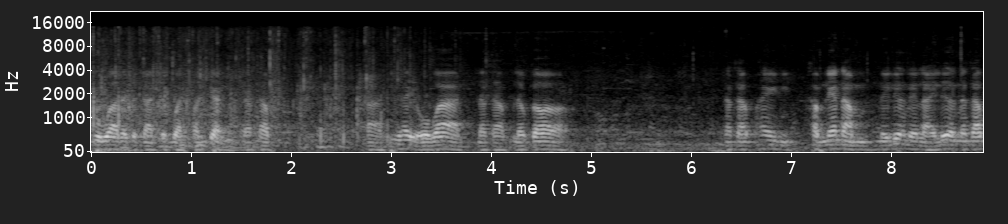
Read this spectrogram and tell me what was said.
ผู้ว่าราชการจังหวัดขอนแก่นนะครับอ่าที่ให้โอวาทนะครับ แล้วก็นะครับให้คำแนะนำในเรื่องหลาย ๆ เรื่องนะครับ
